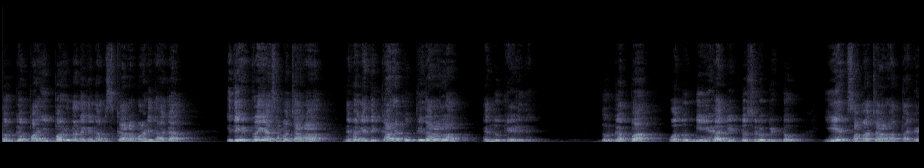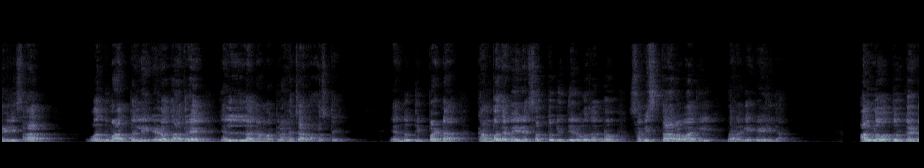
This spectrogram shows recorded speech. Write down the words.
ದುರ್ಗಪ್ಪ ಇಬ್ಬರು ನನಗೆ ನಮಸ್ಕಾರ ಮಾಡಿದಾಗ ಇದೇನ್ರಯ್ಯ ಸಮಾಚಾರ? ನಿಮಗೆ ಧಿಕ್ಕಾರ ಕೂಗ್ತಿದಾರಲ್ಲ? ಎಂದು ಕೇಳಿದೆ. ದುರ್ಗಪ್ಪ ಒಂದು ನೀಳ ನಿಟ್ಟುಸಿರು ಬಿಟ್ಟು, ಏನ್ ಸಮಾಚಾರ ಅಂತ ಹೇಳಿ ಸಾರ್? ಒಂದು ಮಾತಿನಲ್ಲಿ ಹೇಳೋದಾದ್ರೆ ಎಲ್ಲ ನಮ್ಮ ಗ್ರಹಚಾರ ಅಷ್ಟೇ ಎಂದು ತಿಪ್ಪಣ್ಣ ಕಂಬದ ಮೇಲೆ ಸತ್ತು ಬಿದ್ದಿರುವುದನ್ನು ಸವಿಸ್ತಾರವಾಗಿ ನನಗೆ ಹೇಳಿದ. ಅಲ್ಲೋ ದುರ್ಗಣ್ಣ,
